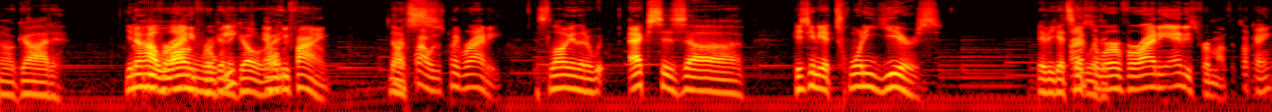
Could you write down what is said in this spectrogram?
Oh God, you know Do how variety long we're gonna week, go, and right? we'll be fine. no, That's it's fine. We'll just play variety. it's longer than a week. X is uh, he's gonna get 20 years if he gets All hit right, so with it. we're variety Andes for a month. It's okay.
